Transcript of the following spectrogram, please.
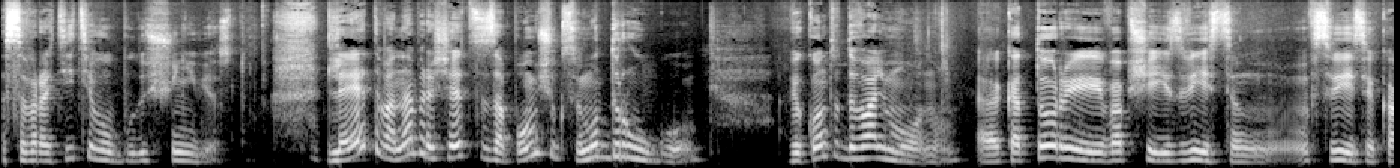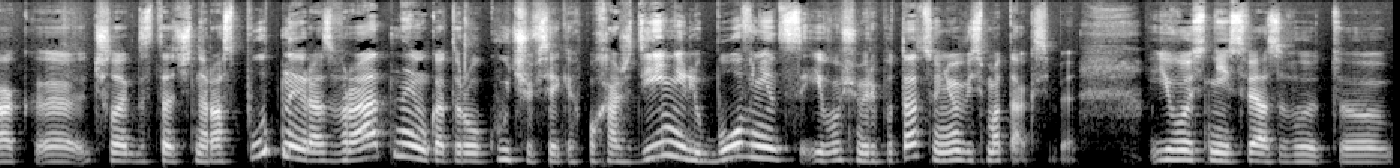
совратить его будущую невесту. Для этого она обращается за помощью к своему другу, Виконту де Вальмону, э, который вообще известен в свете как э, человек достаточно распутный, развратный, у которого куча всяких похождений, любовниц, и, в общем, репутация у него весьма так себе. Его с ней связывают э,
